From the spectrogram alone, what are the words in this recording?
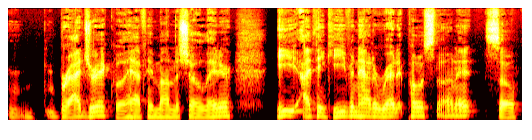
Bradrick. We'll have him on the show later. He, I think, he even had a Reddit post on it. So,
